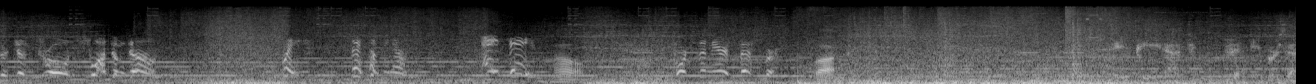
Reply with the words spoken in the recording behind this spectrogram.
They're just drones. Swat them down. Wait, there's something else. AC! Oh, Report to the nearest Vesper. fuck. AP at 50%.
